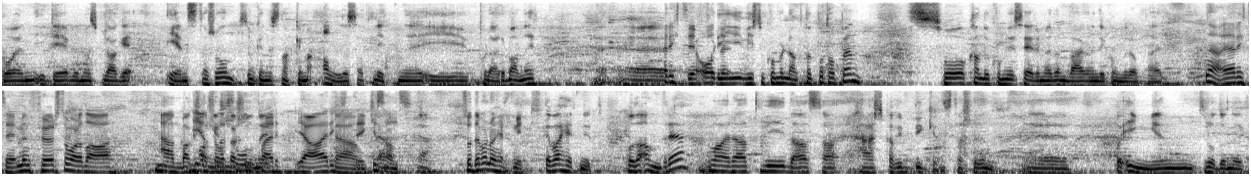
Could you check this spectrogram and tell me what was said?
på en idé hvor man skulle lage én stasjon som kunne snakke med alle satellittene i polare baner. Eh, Riktig. Fordi det, hvis du kommer langt nok på toppen, så kan du kommunisere med dem hver gang de kommer opp her. ja, ja, riktig. Men før så var det da én stasjon per Ja, riktig. Ja, Ikke sant? ja. Så det var noe helt nytt. Det var helt nytt. Og det andre var at vi da sa her skal vi bygge en stasjon. Eh, og ingen trodde nødt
